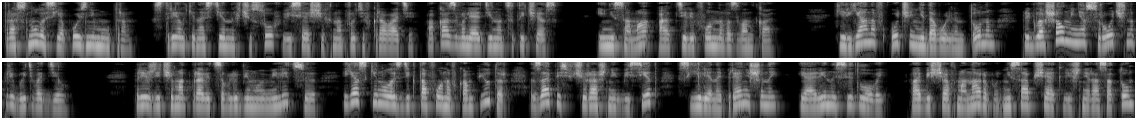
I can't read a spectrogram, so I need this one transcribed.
Проснулась я поздним утром, Стрелки настенных часов, висящих напротив кровати, показывали одиннадцатый час. И не сама, а от телефонного звонка. Кирьянов очень недовольным тоном приглашал меня срочно прибыть в отдел. Прежде чем отправиться в любимую милицию, я скинула с диктофона в компьютер запись вчерашних бесед с Еленой Прянишиной и Алиной Светловой, пообещав Монарову не сообщать лишний раз о том,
